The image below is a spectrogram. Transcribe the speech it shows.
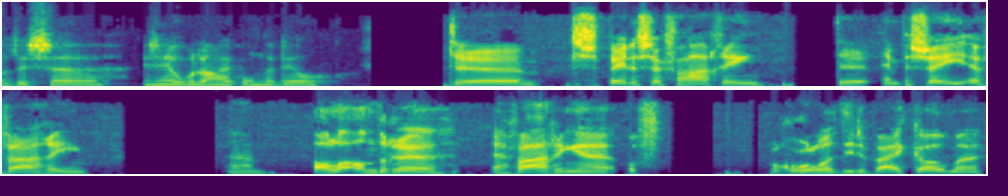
Dat is, eh, is een heel belangrijk onderdeel. De spelerservaring, de NPC-ervaring, ehm, alle andere ervaringen of rollen die erbij komen,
